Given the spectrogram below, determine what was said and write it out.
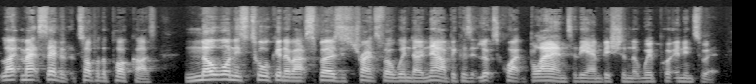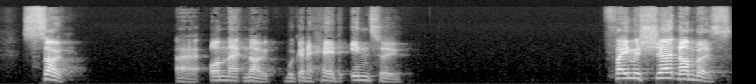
like Matt said at the top of the podcast, no one is talking about Spurs' transfer window now because it looks quite bland to the ambition that we're putting into it. So, uh, on that note, we're going to head into famous shirt numbers.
